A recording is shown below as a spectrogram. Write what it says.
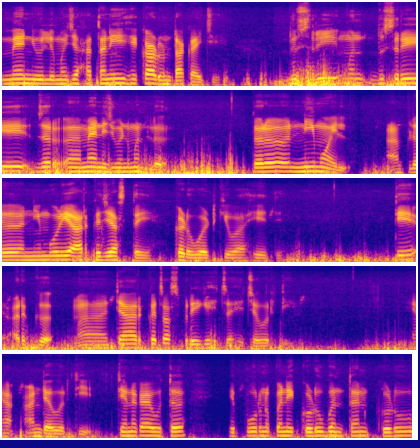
मॅन्युअली म्हणजे हाताने हे काढून टाकायचे. दुसरी मन दुसरी जर मॅनेजमेंट म्हटलं तर नीम ऑइल आपलं निंबोळी अर्क जे असतंय कडवट किंवा हे ते ते अर्क त्या अर्कचा स्प्रे घ्यायचा ह्याच्यावरती ह्या अंड्यावरती. त्यानं काय होतं हे पूर्णपणे कडू बनतं आणि कडू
